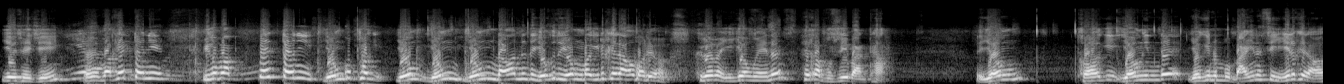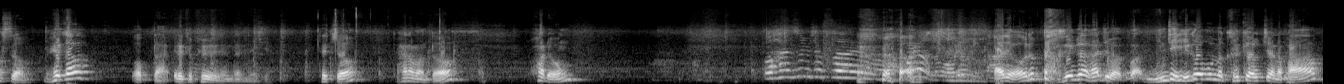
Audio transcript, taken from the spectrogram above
이해되지? 어, 막 했더니. 이거 막 뺐더니 0 곱하기 0, 0, 0 나왔는데 여기도 0 막 이렇게 나와버려 그러면 이 경우에는 해가 무수히 많다 0 더하기 0인데 여기는 뭐 마이너스 2 이렇게 나왔어 해가 없다 이렇게 표현이 된다는 얘기야 됐죠? 하나만 더 활용 어 한숨 쉬었어요. 어려워 너무 어려우니까. 아니 어렵다고 생각하지 마. 마- 문제 읽어보면 그렇게 어렵지 않아. 봐.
